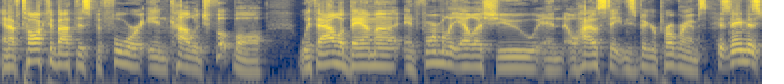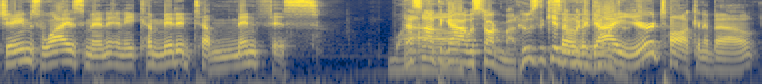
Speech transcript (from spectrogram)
And I've talked about this before in college football with Alabama and formerly LSU and Ohio State, these bigger programs. His name is James Wiseman, and he committed to Memphis. Wow. That's not the guy I was talking about. Who's the kid that so went the to guy Georgia? you're talking about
